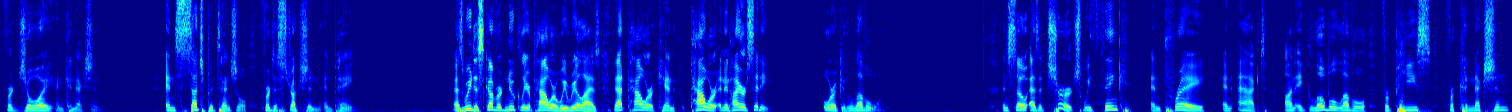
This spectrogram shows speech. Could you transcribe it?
for joy and connection, and such potential for destruction and pain. As we discovered nuclear power, we realized that power can power an entire city or it can level one. And so, as a church, we think and pray and act on a global level for peace, for connection,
